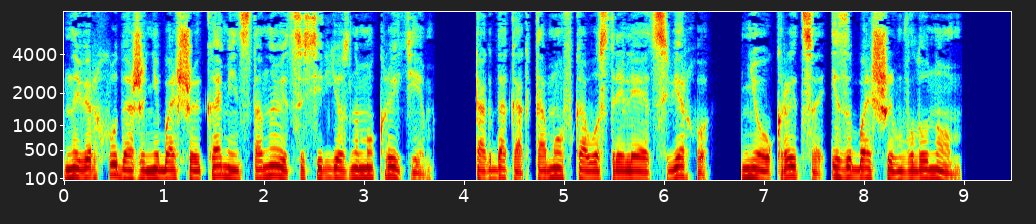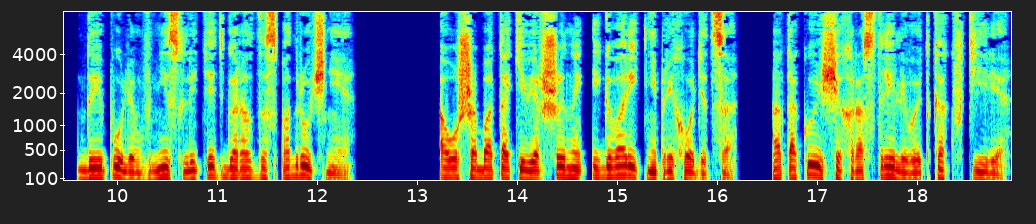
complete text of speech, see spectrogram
Наверху даже небольшой камень становится серьезным укрытием, тогда как тому, в кого стреляет сверху, не укрыться и за большим валуном. Да и пулем вниз лететь гораздо сподручнее. А уж об атаке вершины и говорить не приходится. Атакующих расстреливают, как в тире.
